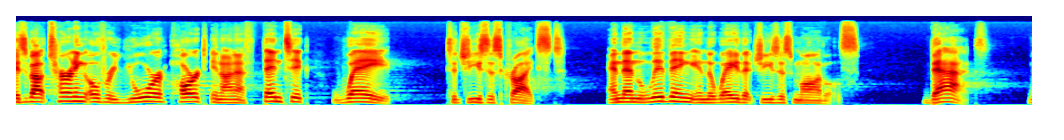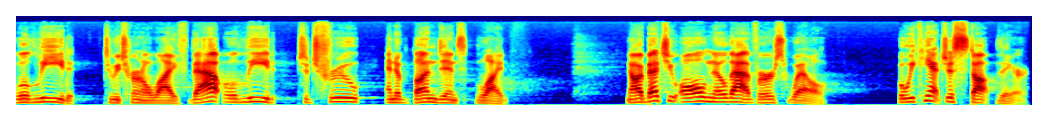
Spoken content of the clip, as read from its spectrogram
It's about turning over your heart in an authentic way to Jesus Christ and then living in the way that Jesus models. That will lead to eternal life. That will lead to true and abundant life. Now, I bet you all know that verse well, but we can't just stop there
